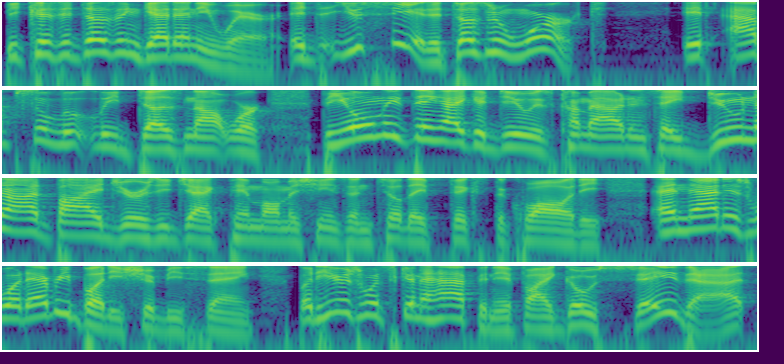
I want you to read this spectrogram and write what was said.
because it doesn't get anywhere. It, you see it, it doesn't work. It absolutely does not work. The only thing I could do is come out and say, do not buy Jersey Jack pinball machines until they fix the quality. And that is what everybody should be saying. But here's what's going to happen. If I go say that,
